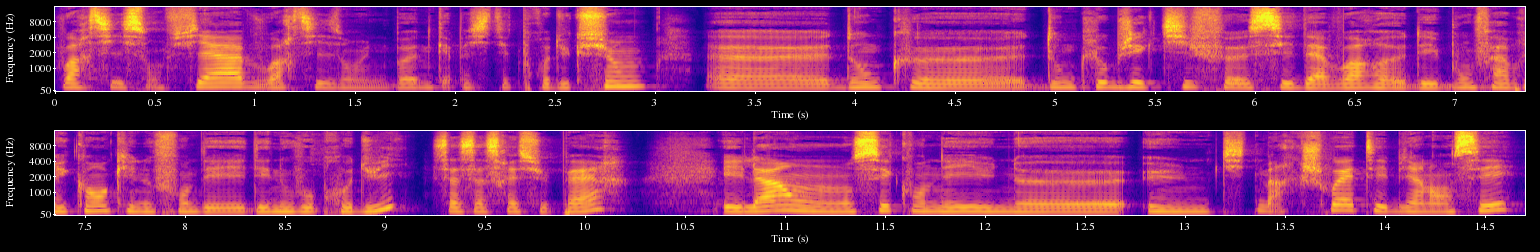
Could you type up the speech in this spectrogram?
voir s'ils sont fiables, voir s'ils ont une bonne capacité de production. donc, donc l'objectif, c'est d'avoir des bons fabricants qui nous font des, des, nouveaux produits. Ça, ça serait super. Et là, on sait qu'on est une une petite marque chouette et bien lancée.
